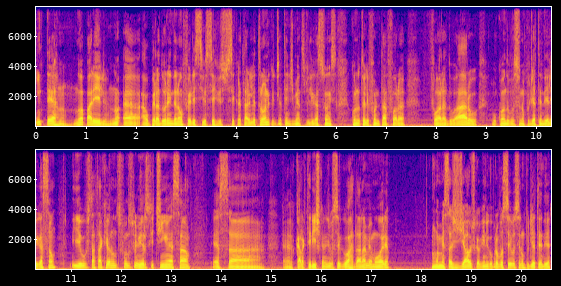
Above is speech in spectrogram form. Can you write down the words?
interno no aparelho. No, a, a, operadora ainda não oferecia o serviço de secretária eletrônica, de atendimento de ligações quando o telefone está fora, fora do ar ou, ou, quando você não podia atender a ligação. E o StarTAC era um dos, foi um dos primeiros que tinha essa, essa é, característica né, de você guardar na memória uma mensagem de áudio que alguém ligou para você e você não podia atender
